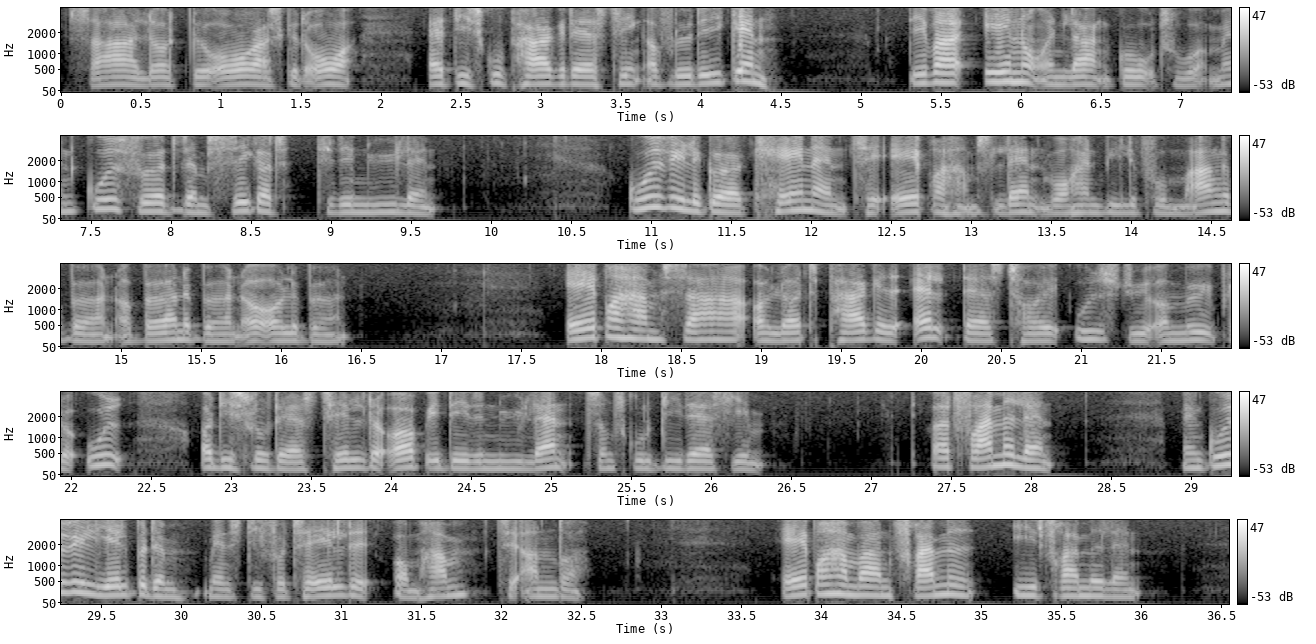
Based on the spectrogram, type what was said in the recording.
Sara og Lot blev overrasket over, at de skulle pakke deres ting og flytte igen. Det var endnu en lang gåtur, men Gud førte dem sikkert til det nye land. Gud ville gøre Kanaan til Abrahams land, hvor han ville få mange børn og børnebørn og oldebørn. Abraham, Sara og Lot pakkede alt deres tøj, udstyr og møbler ud, og de slog deres telte op i dette nye land, som skulle blive deres hjem. Det var et fremmed land, men Gud ville hjælpe dem, mens de fortalte om ham til andre. Abraham var en fremmed i et fremmed land.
